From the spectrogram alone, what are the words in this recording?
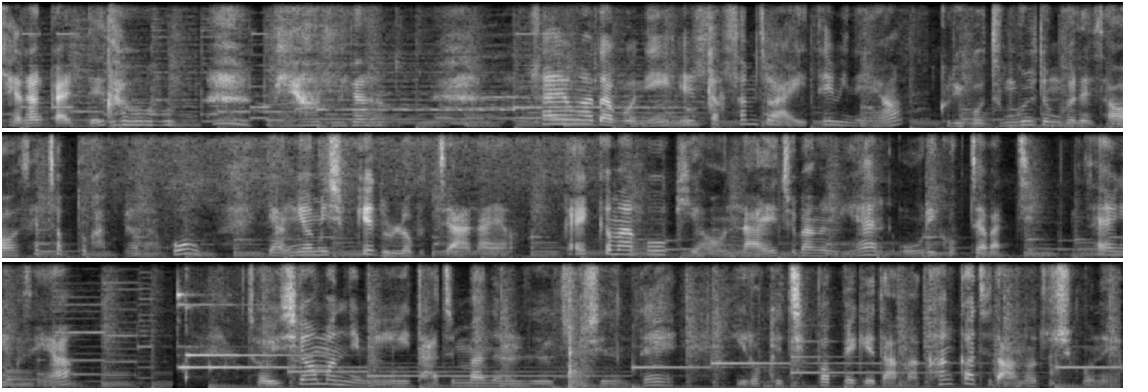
계란 깔 때도 미안 미안 사용하다 보니 일석삼조 아이템이네요. 그리고 둥글둥글해서 세척도 간편하고 양념이 쉽게 눌러붙지 않아요. 깔끔하고 귀여운 나의 주방을 위한 오리국자 받침 사용해보세요. 저희 시어머님이 다진 마늘을 주시는데 이렇게 지퍼백에 담아 칸까지 나눠주시곤 해요.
